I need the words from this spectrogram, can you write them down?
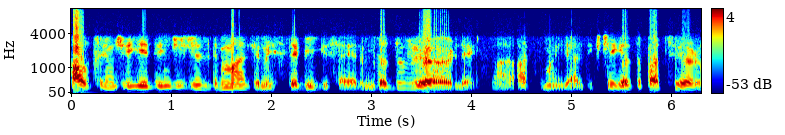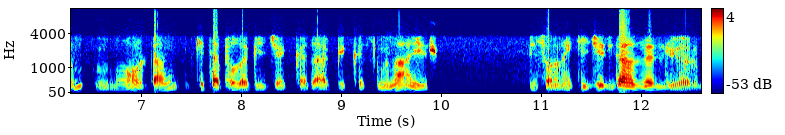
altıncı, yedinci cildim malzemesi de bilgisayarımda duruyor öyle. Aklıma geldikçe yazıp atıyorum. Oradan kitap olabilecek kadar bir kısmını ayır. Bir sonraki cildi hazırlıyorum.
